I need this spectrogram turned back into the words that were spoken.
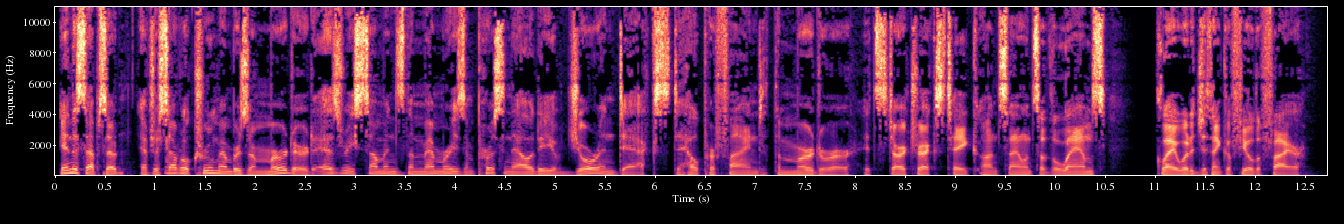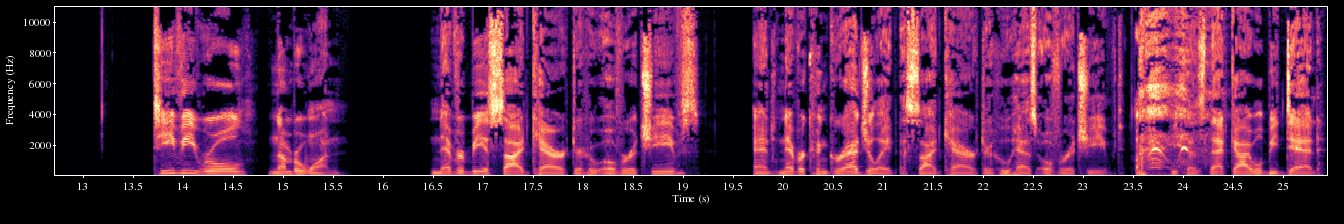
In this episode, after several crew members are murdered, Ezri summons the memories and personality of Joran Dax to help her find the murderer. It's Star Trek's take on Silence of the Lambs. Clay, what did you think of Field of Fire? TV rule number one never be a side character who overachieves and never congratulate a side character who has overachieved because that guy will be dead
